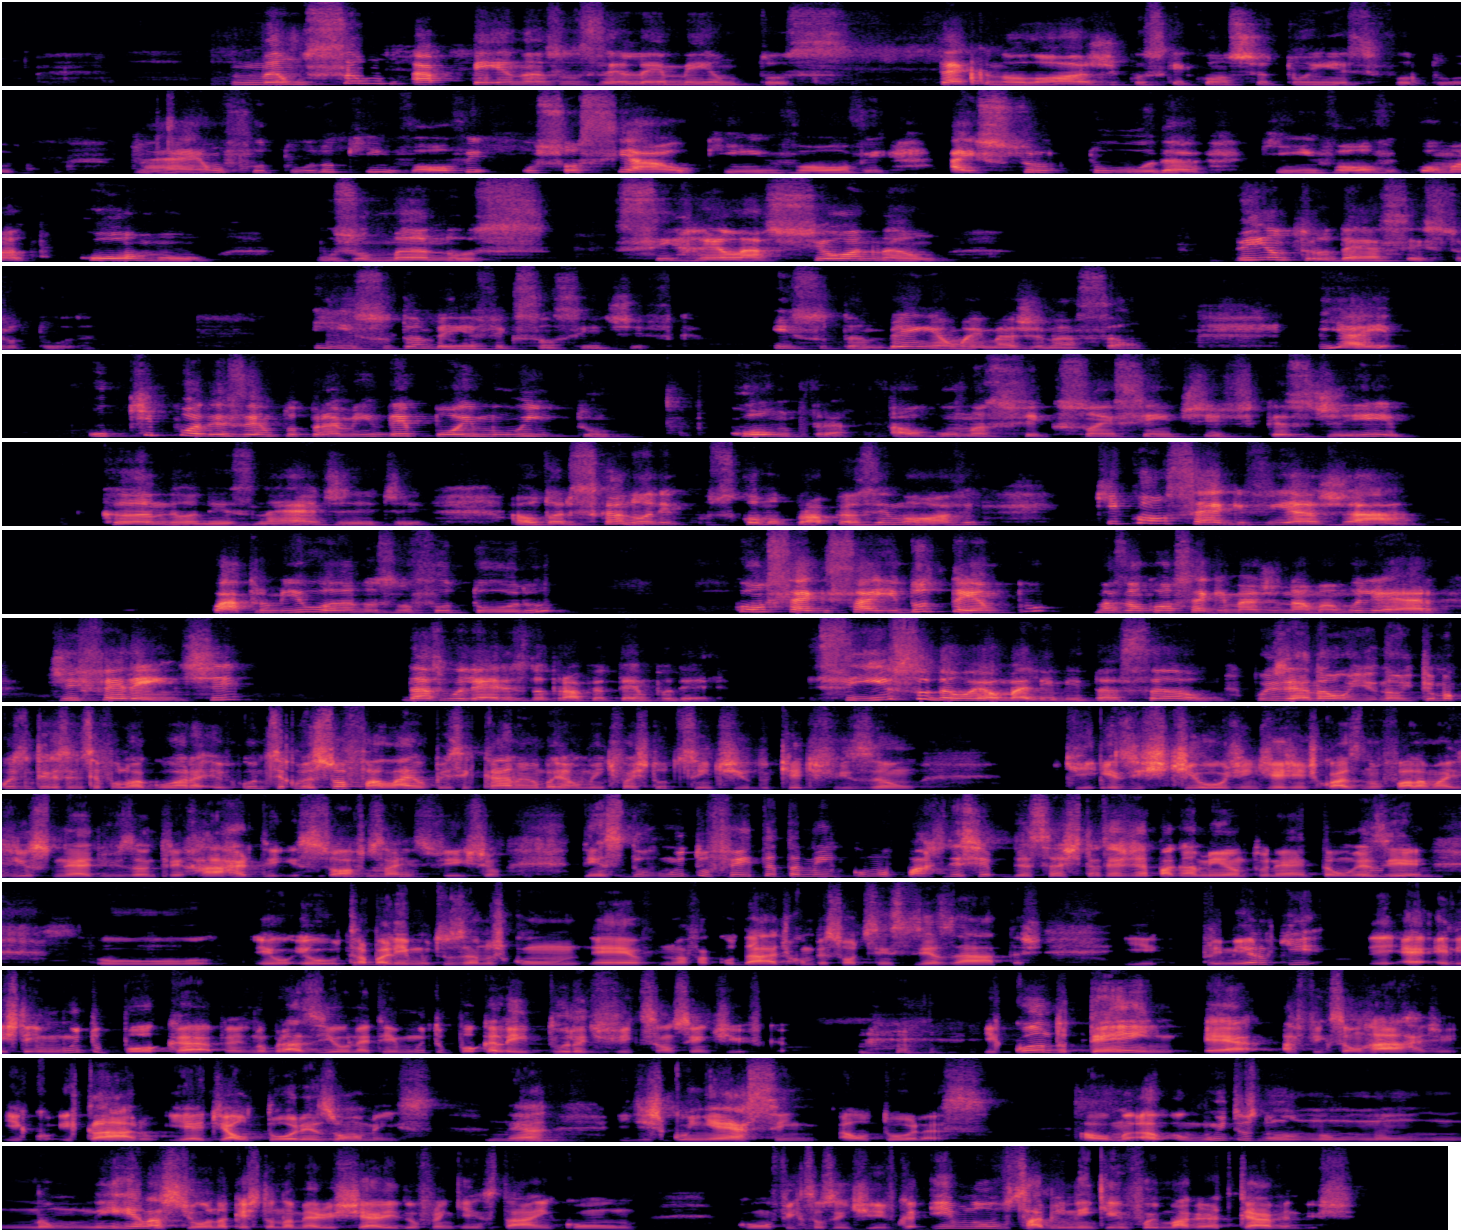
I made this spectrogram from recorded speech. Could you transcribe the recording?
não são apenas os elementos tecnológicos que constituem esse futuro. Né? É um futuro que envolve o social, que envolve a estrutura, que envolve como, como os humanos se relacionam dentro dessa estrutura. E isso também é ficção científica. Isso também é uma imaginação. E aí, o que, por exemplo, para mim, depõe muito contra algumas ficções científicas de cânones, né, de, de autores canônicos, como o próprio Asimov, que consegue viajar 4 mil anos no futuro, consegue sair do tempo, mas não consegue imaginar uma mulher diferente das mulheres do próprio tempo dele se isso não é uma limitação. Pois é, não, e, não, e tem uma coisa interessante que você falou agora. Eu, quando você começou a falar, eu pensei, caramba, realmente faz todo sentido que a divisão que existiu, hoje em dia a gente quase não fala mais disso, né? A divisão entre hard e soft uhum. science fiction, tenha sido muito feita também como parte desse, dessa estratégia de apagamento, né? Então, quer dizer, uhum. o, eu, eu, trabalhei muitos anos com é, numa faculdade com pessoal de ciências exatas. E primeiro que é, eles têm muito pouca, no Brasil, né? Tem muito pouca leitura de ficção científica. E quando tem, é a ficção hard. E, e claro, e é de autores homens. Né? Uhum. Né? E desconhecem autoras. Muitos não, não, não, nem relacionam a questão da Mary Shelley e do Frankenstein com, com ficção científica e não sabem nem quem foi Margaret Cavendish.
